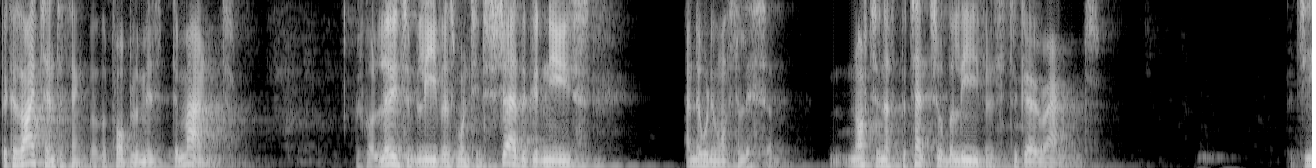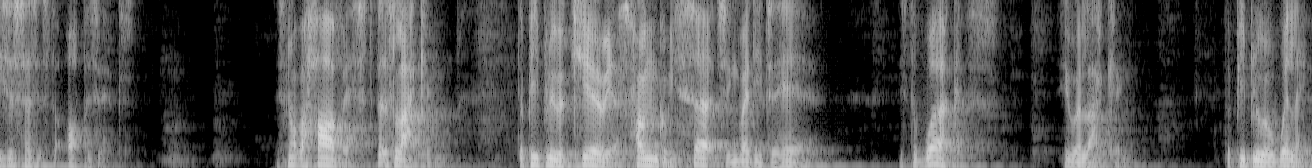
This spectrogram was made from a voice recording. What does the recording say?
Because I tend to think that the problem is demand. We've got loads of believers wanting to share the good news, and nobody wants to listen. Not enough potential believers to go round. But Jesus says it's the opposite. It's not the harvest that's lacking, the people who are curious, hungry, searching, ready to hear. It's the workers who are lacking, the people who are willing,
